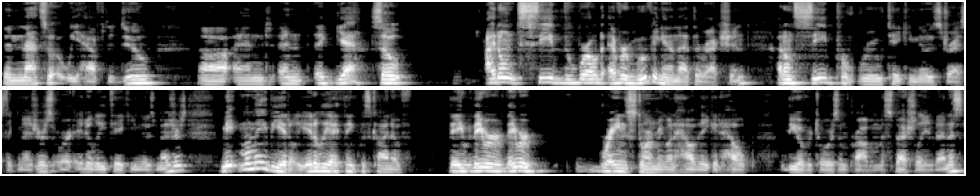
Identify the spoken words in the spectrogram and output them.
then that's what we have to do. Uh, and and uh, yeah, so I don't see the world ever moving in that direction. I don't see Peru taking those drastic measures or Italy taking those measures. May, well, maybe Italy. Italy, I think, was kind of they they were they were brainstorming on how they could help the over tourism problem, especially in Venice.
